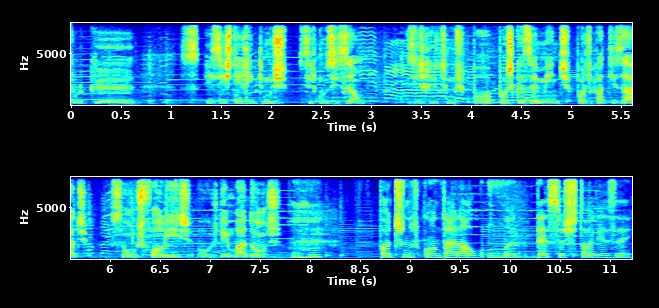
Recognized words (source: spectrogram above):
Porque existem ritmos de circuncisão, existem ritmos para, para os casamentos, para os batizados, são os folis ou os dembadons. Podes nos contar alguma dessas histórias em,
